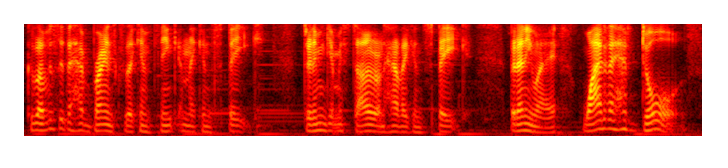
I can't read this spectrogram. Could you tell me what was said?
Because obviously they have brains because they can think and they can speak. Don't even get me started on how they can speak. But anyway, why do they have doors?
